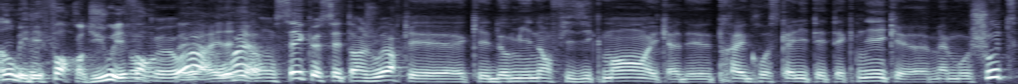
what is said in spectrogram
Ah non, mais il est fort. Quand il joue, il est Donc fort. euh. Il a on sait que c'est un joueur qui est, qui est dominant physiquement et qui a des très grosses qualités techniques, euh, même au shoot.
